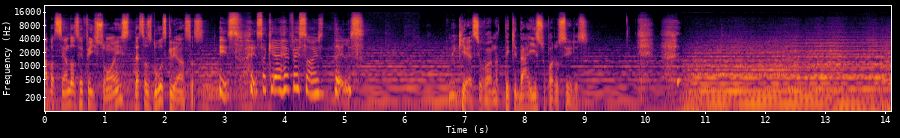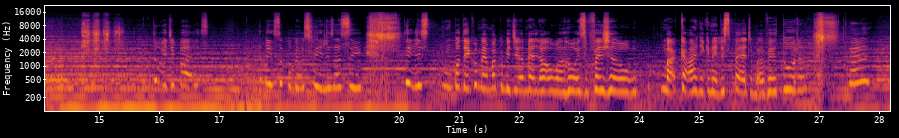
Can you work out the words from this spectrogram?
Acaba sendo as refeições dessas duas crianças. Isso, isso aqui é as refeições deles. Como é que é, Silvana, ter que dar isso para os filhos? Dói demais. É isso para meus filhos, assim. Eles não poder comer uma comidinha melhor, um arroz, um feijão, uma carne que nem eles pedem, uma verdura. É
